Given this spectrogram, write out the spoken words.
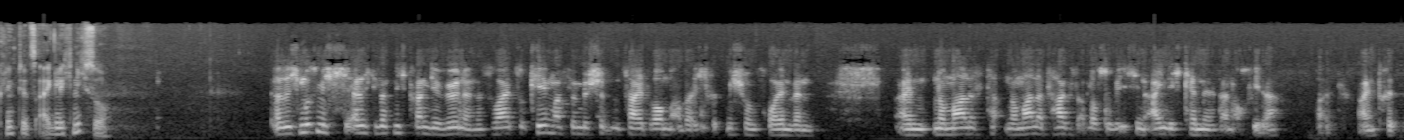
klingt jetzt eigentlich nicht so. Also ich muss mich ehrlich gesagt nicht dran gewöhnen. Es war jetzt okay mal für einen bestimmten Zeitraum, aber ich würde mich schon freuen, wenn ein normales, normaler Tagesablauf, so wie ich ihn eigentlich kenne, dann auch wieder bald eintritt.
